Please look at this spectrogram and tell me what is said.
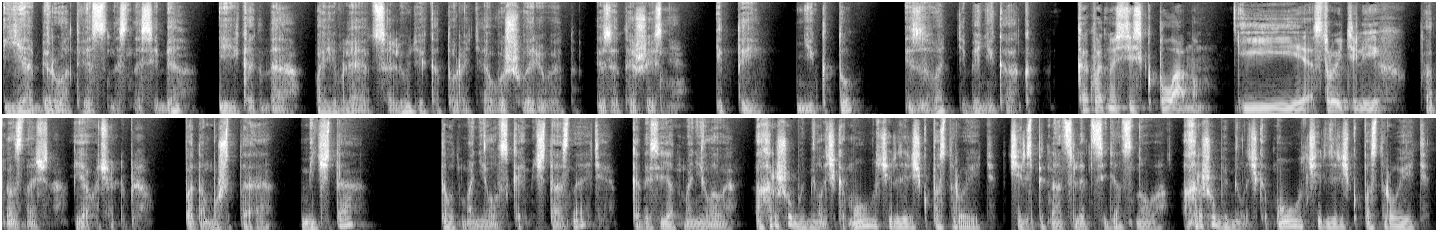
«я беру ответственность на себя», и когда появляются люди, которые тебя вышвыривают из этой жизни, и ты никто, и звать тебя никак. Как вы относитесь к планам? И строите ли их? Однозначно. Я очень люблю. Потому что мечта, это вот маниловская мечта, знаете, когда сидят Маниловы. А хорошо бы, милочка, мост через речку построить. Через 15 лет сидят снова. А хорошо бы, милочка, мост через речку построить.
